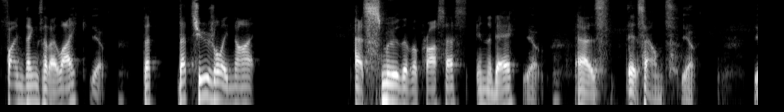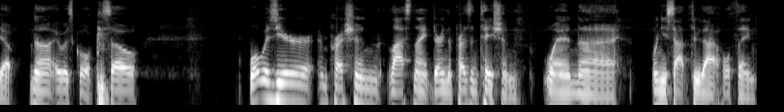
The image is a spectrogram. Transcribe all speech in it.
find things that I like. Yep. That that's usually not as smooth of a process in the day Yep. as it sounds. Yep. Yep. No, it was cool. So, what was your impression last night during the presentation when uh, when you sat through that whole thing?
